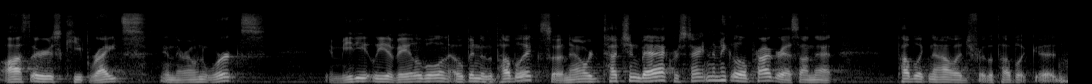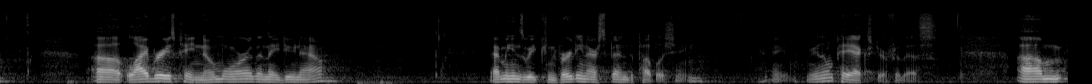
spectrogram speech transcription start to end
Authors keep rights in their own works, immediately available and open to the public. So now we're touching back. We're starting to make a little progress on that public knowledge for the public good. Uh, libraries pay no more than they do now. That means we're converting our spend to publishing. Right? We don't pay extra for this. Um,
